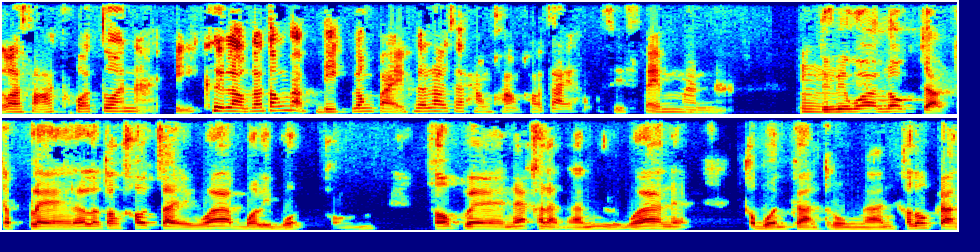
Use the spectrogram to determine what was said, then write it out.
ตัว source code ตัวไหน คือเราก็ต้องแบบ dig ลงไป เพื่อเราจะทำความเข้าใจของ system มันอะเรียกได้ว่านอกจากจะแปลแล้วเราต้องเข้าใจว่าบริบทของซอฟต์แวร์ณขนาดนั้น หรือว่าเนี่ยกระบวนการตรงนั้นเขาต้องการ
